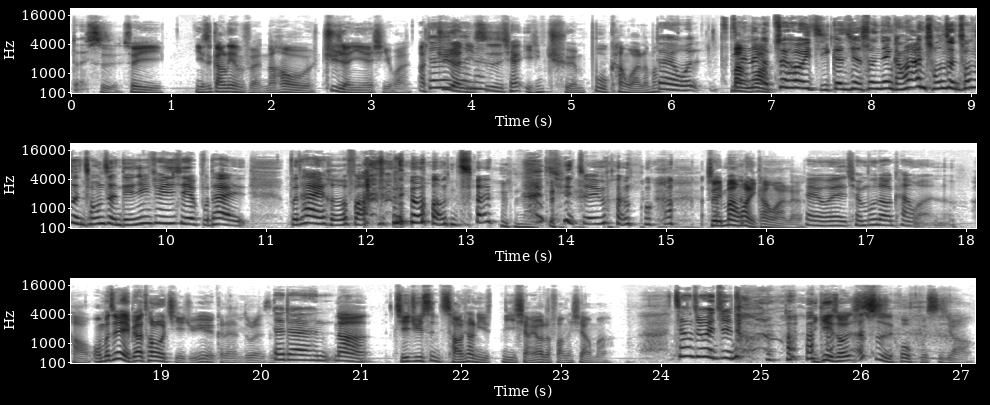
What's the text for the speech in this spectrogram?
对，是所以。你是钢炼粉，然后巨人也喜欢啊！对对对对，巨人你是现在已经全部看完了吗？对，我在那个最后一集更新的瞬间，赶快按重整、重整、重整，点进去一些不太不太合法的那个网站 去追漫画。所以漫画你看完了？对，我也全部都看完了。好，我们这边也不要透露结局，因为可能很多人是对对。那结局是朝向你你想要的方向吗？这样就会剧透了吗？你可以说是或不是就好。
